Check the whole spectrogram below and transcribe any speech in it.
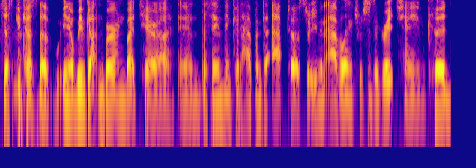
just because the you know we've gotten burned by Terra, and the same thing could happen to Aptos or even Avalanche, which is a great chain, could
